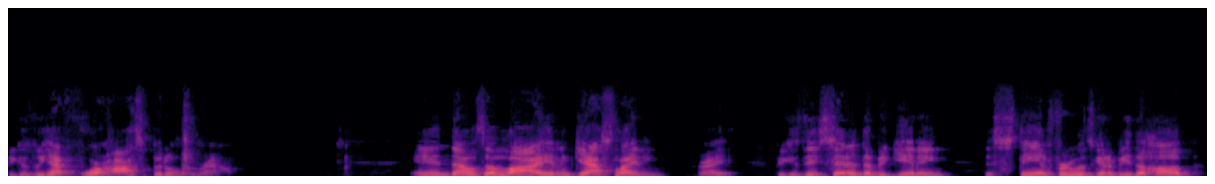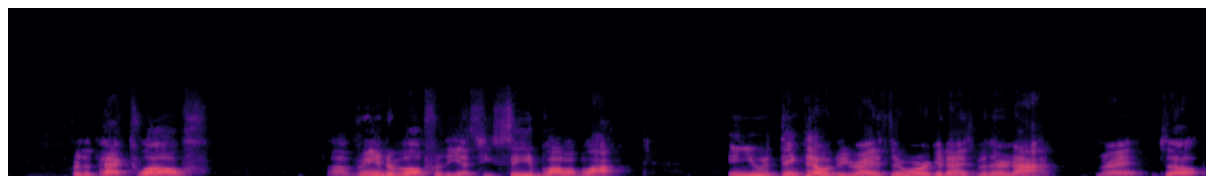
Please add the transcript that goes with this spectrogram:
because we have four hospitals around. And that was a lie and gaslighting, right? Because they said in the beginning that Stanford was going to be the hub for the Pac 12, uh, Vanderbilt for the SEC, blah, blah, blah. And you would think that would be right if they were organized, but they're not, right? So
